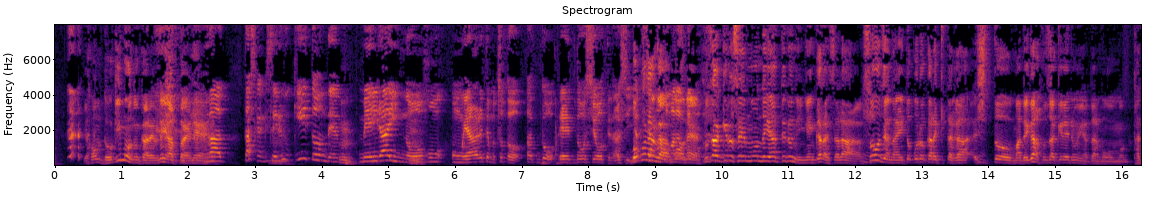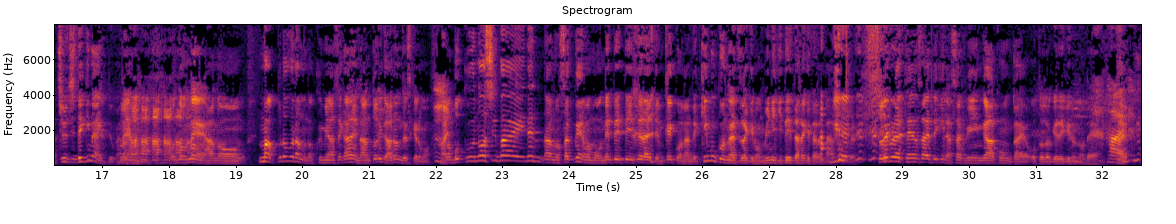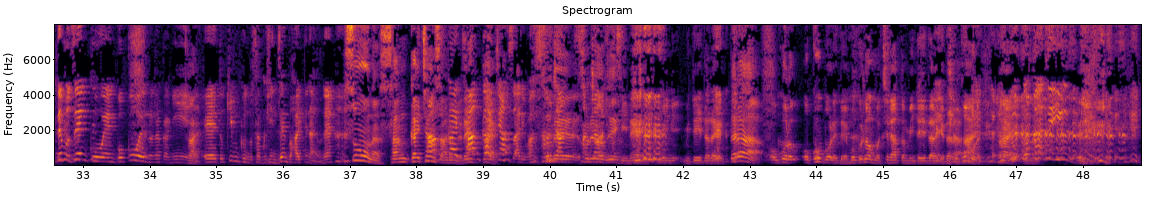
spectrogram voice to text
やほんどぎも抜かれるねやっぱりね、まあ確かにセルフキートンでん。メイラインの本をやられてもちょっとあどう,、えーどうしようってなるし僕なんかもうねふざける専門でやってる人間からしたら、そうじゃないところから来たが人までがふざけれるんやったらもうもう太刀打ちできないっていうかね。本当ねあのまあプログラムの組み合わせがね何通りかあるんですけども、まあ、僕の芝居ねあの作演はもう寝ていていただいても結構なんでキム君のやつだけでも見に来ていただけたらなそれぐらい天才的な作品が今回お届けできるので、はいでも全公演5公演の中に、はい。えー、とキム君の作品全部入ってないよね。そうなんです。3回チャンスあるんでね。3回はい。チャンスあります、それ三チャンスそれをぜひね見に見ていただいたら おころおこぼれで僕のもちらっと見ていただけたらはい。はい。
